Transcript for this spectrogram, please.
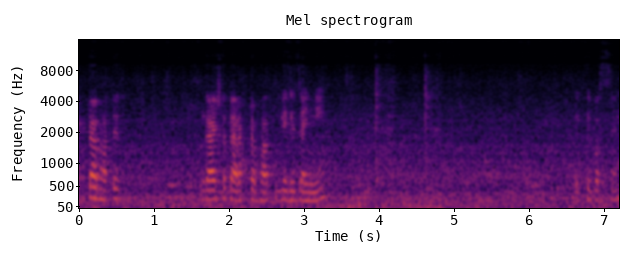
একটা ভাতের গায়ের সাথে আর একটা ভাত লেগে যায়নি। দেখতে পাচ্ছেন?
